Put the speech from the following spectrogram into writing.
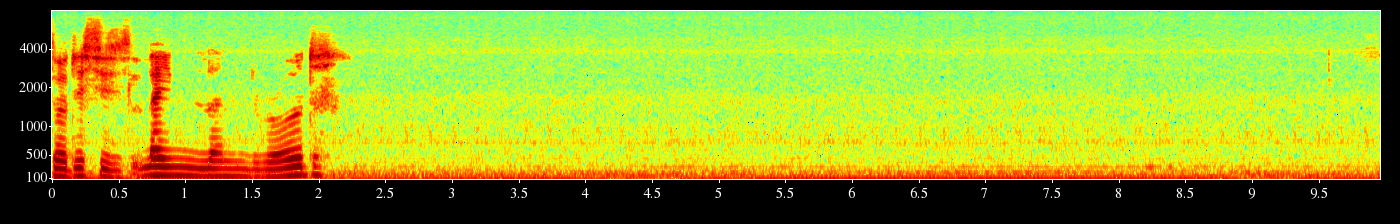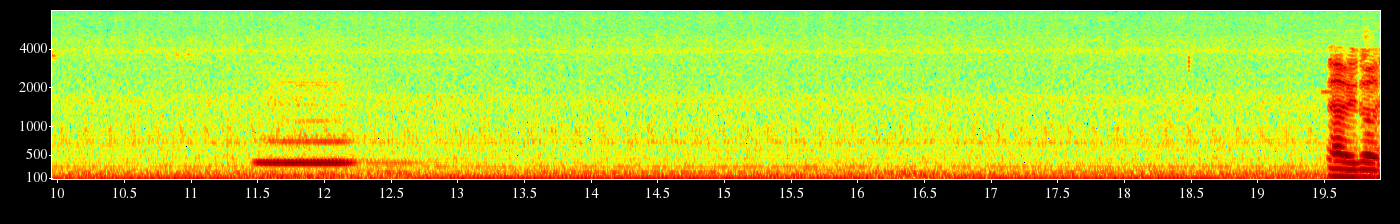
So this is Leyland Road. There we go.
